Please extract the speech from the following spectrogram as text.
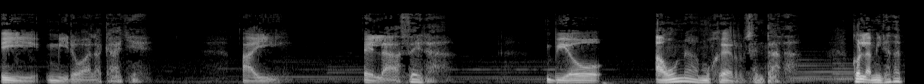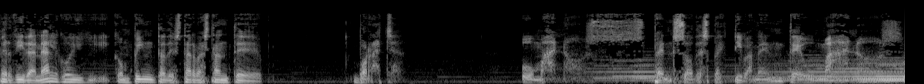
y miró a la calle. Ahí, en la acera, vio a una mujer sentada, con la mirada perdida en algo y con pinta de estar bastante borracha. Humanos, pensó despectivamente, humanos.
